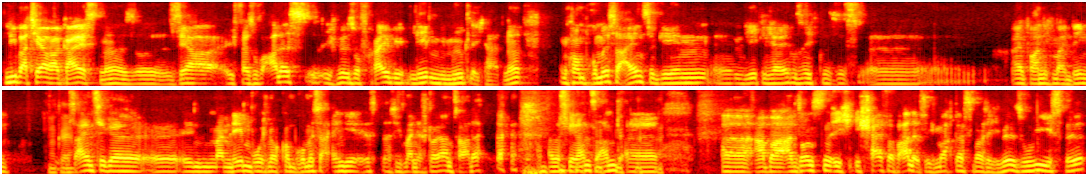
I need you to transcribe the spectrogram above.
libertärer Geist, ne? Also sehr, ich versuche alles, ich will so frei leben wie möglich halt, ne? Und Kompromisse einzugehen in jeglicher Hinsicht, das ist äh, einfach nicht mein Ding. Okay. Das Einzige äh, in meinem Leben, wo ich noch Kompromisse eingehe, ist, dass ich meine Steuern zahle an das Finanzamt. äh, äh, aber ansonsten, ich, ich scheiße auf alles. Ich mache das, was ich will, so wie ich es will.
